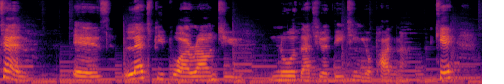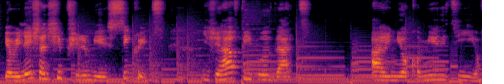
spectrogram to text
10 is let people around you know that you're dating your partner. Okay? Your relationship shouldn't be a secret. You should have people that are in your community, your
